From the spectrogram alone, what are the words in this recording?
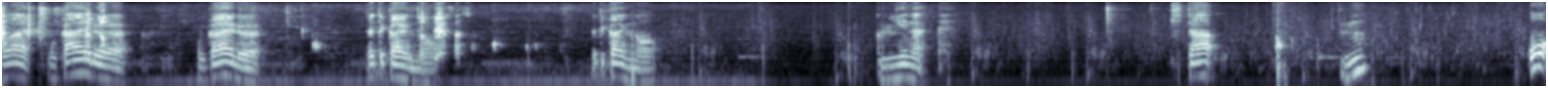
怖い。もう帰る。もう帰る。どうやって帰るの？どうやって帰るの？あ、見えない。来た。ん？お、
